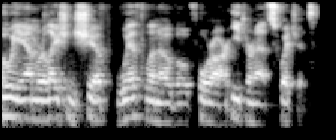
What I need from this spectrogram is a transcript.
OEM relationship with Lenovo for our Ethernet switches.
